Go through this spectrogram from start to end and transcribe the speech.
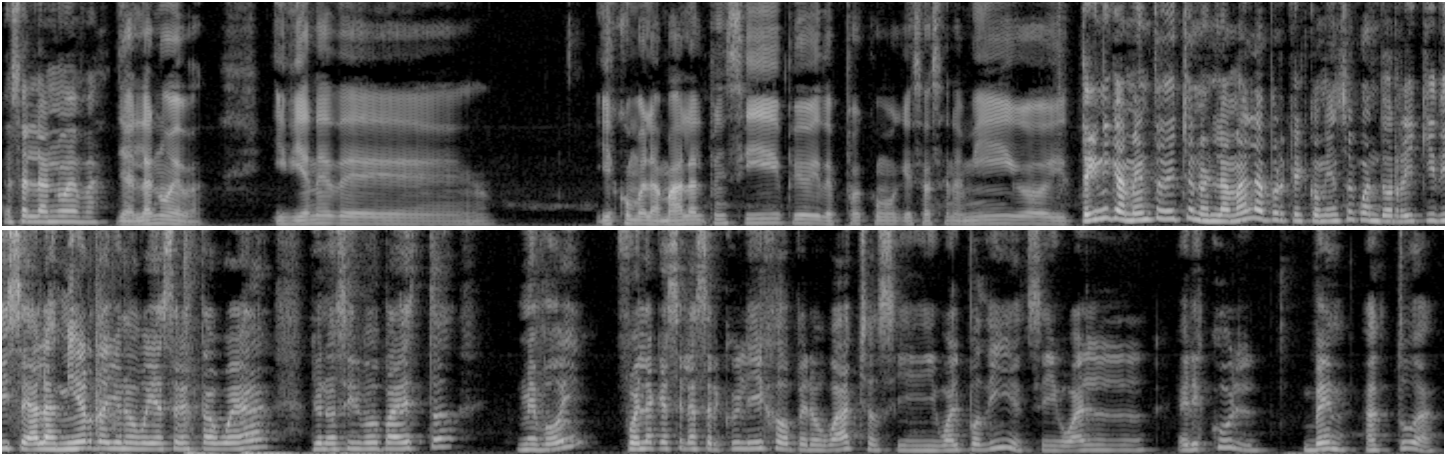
Esa es la nueva. Ya, la nueva. Y viene de... Y es como la mala al principio y después como que se hacen amigos y... Técnicamente, de hecho, no es la mala, porque el comienzo cuando Ricky dice a las mierdas, yo no voy a hacer esta weá, yo no sirvo para esto, me voy, fue la que se le acercó y le dijo, pero guacho, si igual podí, si igual eres cool, ven, actúa.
